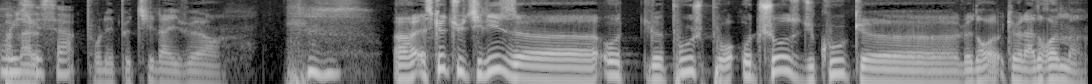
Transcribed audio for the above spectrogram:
Oui, c'est ça. Pour les petits liveurs. Euh, est-ce que tu utilises euh, le push pour autre chose du coup que, le, que la drum?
